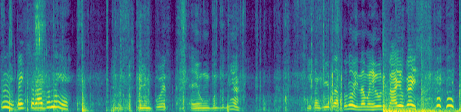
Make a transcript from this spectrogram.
Mm, guys, sarado na eh. Lagpas pa yung puwet. Ay, yung buntot niya. Kitang kita tuloy na may huli tayo guys.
